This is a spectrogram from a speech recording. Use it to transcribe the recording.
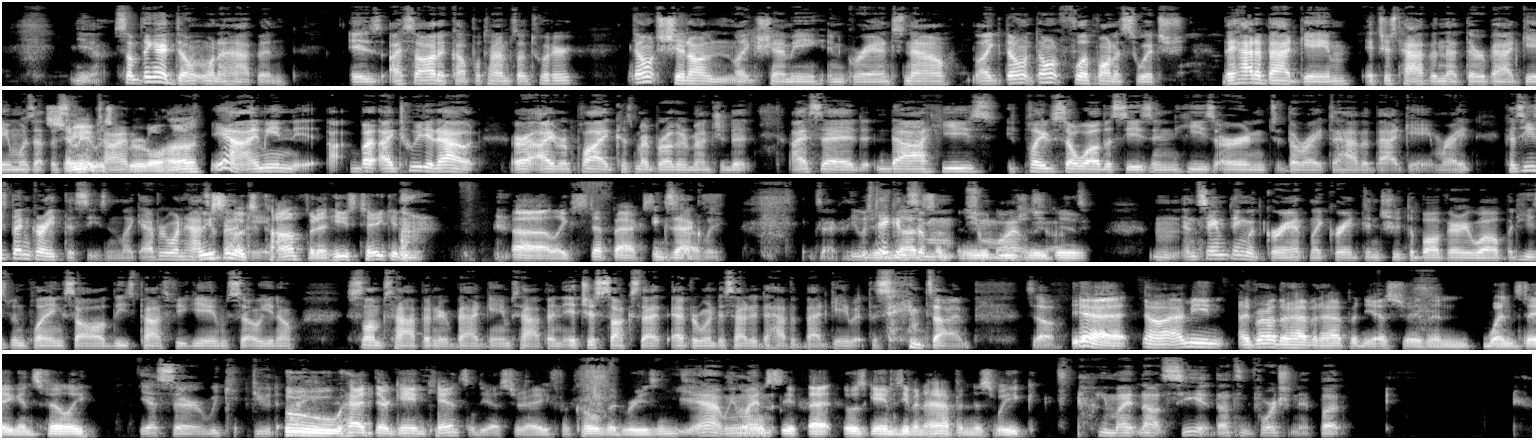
Yeah. Something I don't want to happen is I saw it a couple times on Twitter. Don't shit on like Semi and Grant now. Like don't don't flip on a switch. They had a bad game. It just happened that their bad game was at the same was time. brutal, huh? Yeah, I mean, uh, but I tweeted out or I replied because my brother mentioned it. I said, "Nah, he's he played so well this season. He's earned the right to have a bad game, right? Because he's been great this season. Like everyone has At least he looks game. confident. He's taking uh, like step backs. and exactly, stuff. exactly. He was taking some some wild usually do. shots. Mm, And same thing with Grant. Like Grant didn't shoot the ball very well, but he's been playing solid these past few games. So you know, slumps happen or bad games happen. It just sucks that everyone decided to have a bad game at the same time. So Yeah, no, I mean, I'd rather have it happen yesterday than Wednesday against Philly, yes, sir. We can't dude. Who had their game canceled yesterday for COVID reasons. yeah, we So might we'll see if that those games even happen this week. we might not see it. That's unfortunate, but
